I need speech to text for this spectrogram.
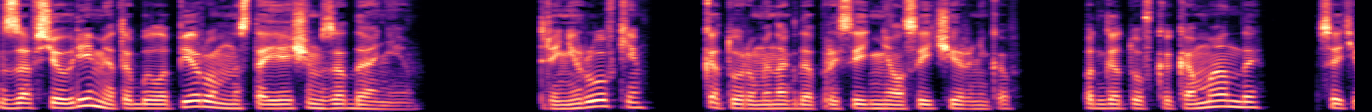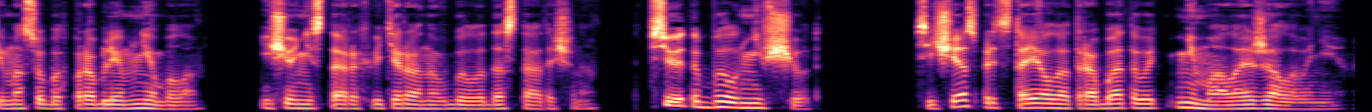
За все время это было первым настоящим заданием. Тренировки, к которым иногда присоединялся и Черников, подготовка команды, с этим особых проблем не было. Еще не старых ветеранов было достаточно. Все это было не в счет. Сейчас предстояло отрабатывать немалое жалование.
